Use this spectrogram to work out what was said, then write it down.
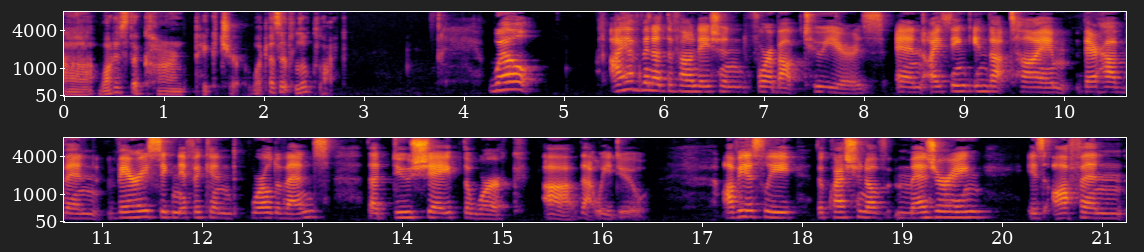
Uh, what is the current picture? What does it look like? Well, I have been at the foundation for about two years. And I think in that time, there have been very significant world events that do shape the work uh, that we do. Obviously, the question of measuring is often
